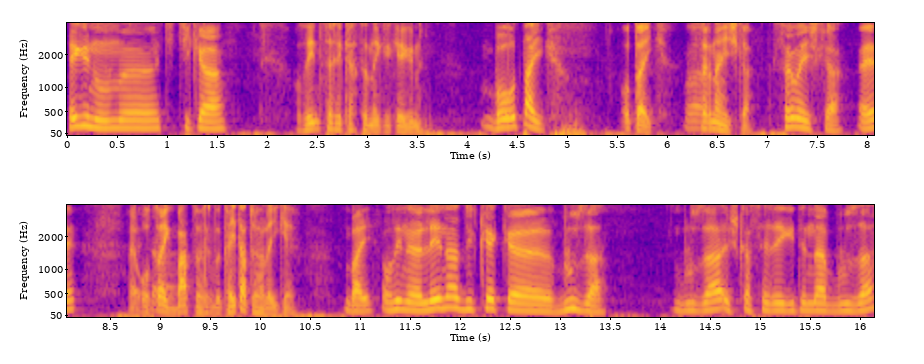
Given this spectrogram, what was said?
Egun un, uh, titika. Ordein zer ekartan ekik egun? Bo otaik. Otaik, ah. zer nahiska? Zer nahiska, eh? eh otaik bat kaitatu jaleike. Bai, ordein uh, lehena dukek uh, bluza. bluza, euskaz ere egiten da bluza,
